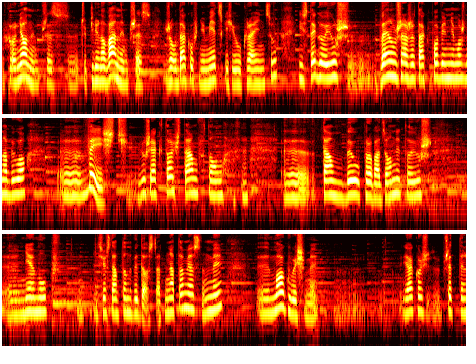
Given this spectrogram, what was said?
y, chronionym przez, y, czy pilnowanym przez żołdaków niemieckich i Ukraińców i z tego już y, węża, że tak powiem, nie można było wyjść. Już jak ktoś tam w tą, tam był prowadzony, to już nie mógł się stamtąd wydostać. Natomiast my mogłyśmy jakoś przed ten,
